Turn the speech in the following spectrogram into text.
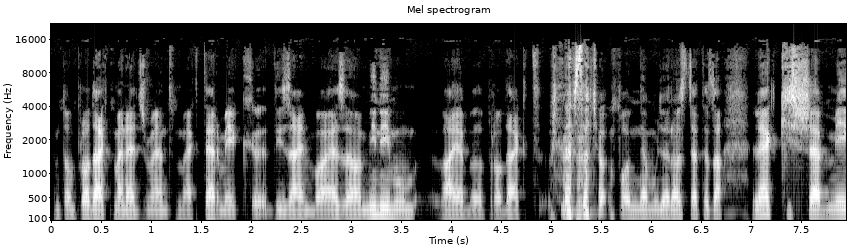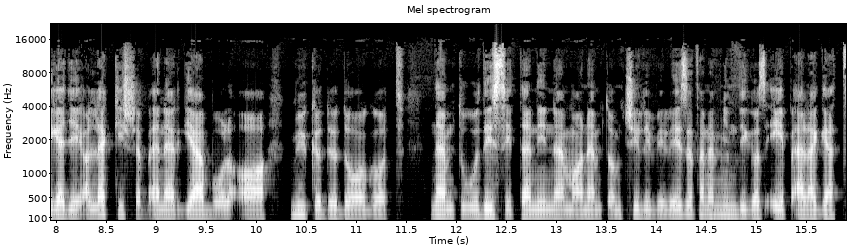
tudom, product management, meg termék designba ez a minimum viable product, uh-huh. ez nagyon pont nem ugyanaz, tehát ez a legkisebb, még egy, a legkisebb energiából a működő dolgot nem túl díszíteni, nem a nem tudom csili hanem mhm. mindig az épp eleget,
